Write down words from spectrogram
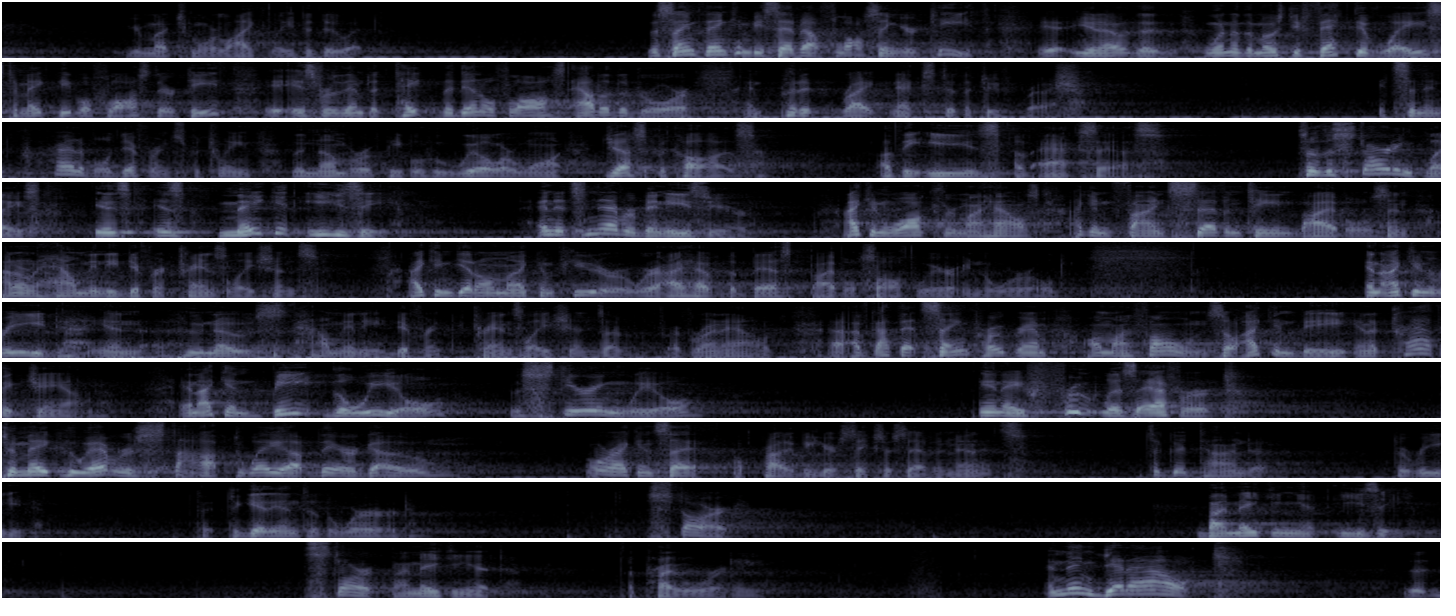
you're much more likely to do it. The same thing can be said about flossing your teeth. You know, the, one of the most effective ways to make people floss their teeth is for them to take the dental floss out of the drawer and put it right next to the toothbrush. It's an incredible difference between the number of people who will or want just because of the ease of access. So the starting place is, is make it easy. And it's never been easier I can walk through my house, I can find 17 Bibles and I don't know how many different translations. I can get on my computer where I have the best Bible software in the world. And I can read in who knows how many different translations. I've, I've run out. Uh, I've got that same program on my phone, so I can be in a traffic jam and I can beat the wheel, the steering wheel, in a fruitless effort to make whoever's stopped way up there go. Or I can say, I'll probably be here six or seven minutes. It's a good time to, to read, to, to get into the Word. Start by making it easy. Start by making it a priority. And then get out.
